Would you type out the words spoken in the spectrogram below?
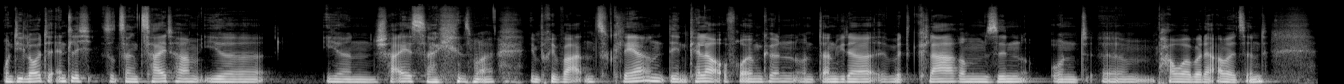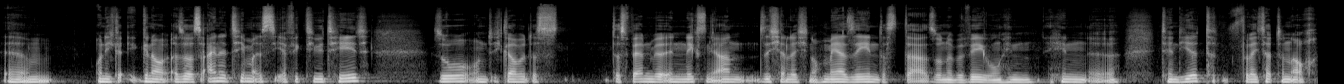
und die Leute endlich sozusagen Zeit haben, ihr ihren Scheiß, sage ich jetzt mal, im Privaten zu klären, den Keller aufräumen können und dann wieder mit klarem Sinn und ähm, Power bei der Arbeit sind. Ähm, und ich, genau, also das eine Thema ist die Effektivität so und ich glaube, dass das werden wir in den nächsten Jahren sicherlich noch mehr sehen, dass da so eine Bewegung hin, hin äh, tendiert. Vielleicht hat dann auch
